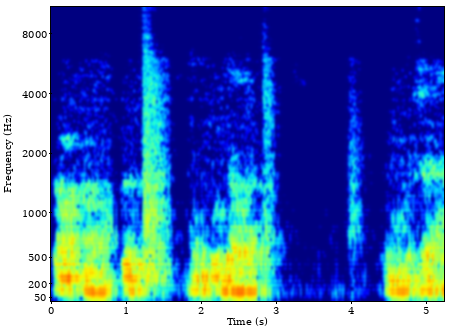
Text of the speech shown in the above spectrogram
ต้องมาอ่าคือมันผู้เยาว์เป็นไม่ใช่ใคร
